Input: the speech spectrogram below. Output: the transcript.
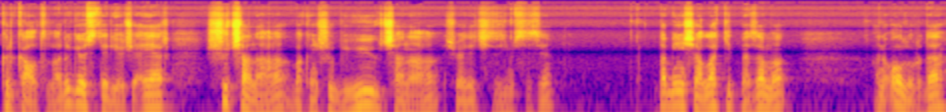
46'ları gösteriyor. Şu eğer şu çanağı bakın şu büyük çanağı şöyle çizeyim size. Tabi inşallah gitmez ama hani olur da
